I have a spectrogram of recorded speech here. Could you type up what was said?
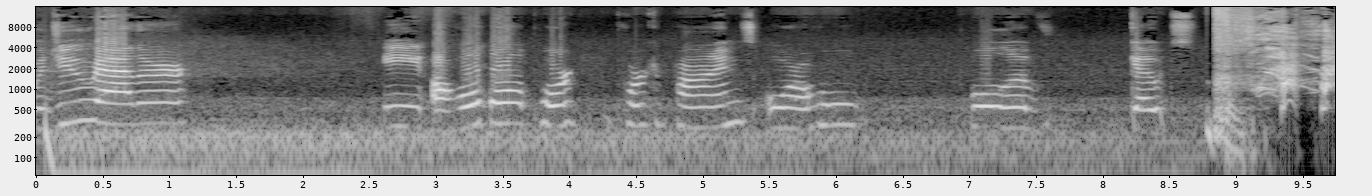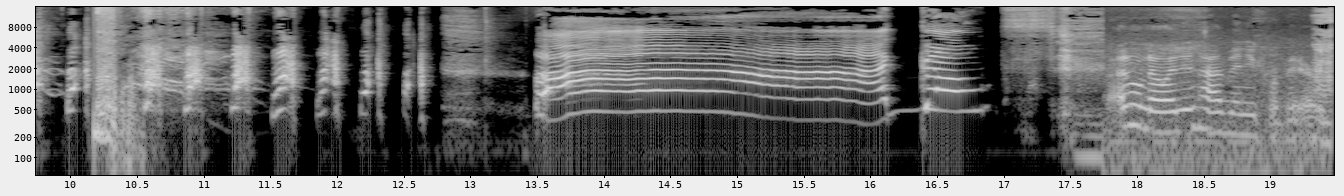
Would you rather eat a whole bowl of pork porcupines or a whole bowl of goats? Ah, goats. I don't know. I didn't have any prepared.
